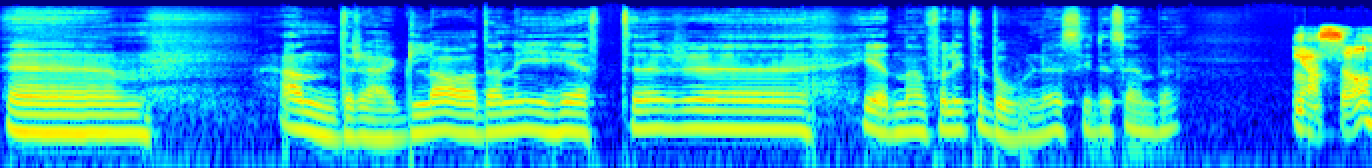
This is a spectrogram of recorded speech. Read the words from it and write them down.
Ehm, andra glada nyheter. Uh, Hedman får lite bonus i december. Jaså?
